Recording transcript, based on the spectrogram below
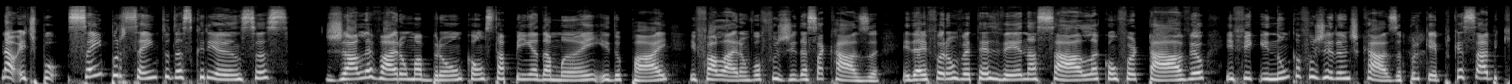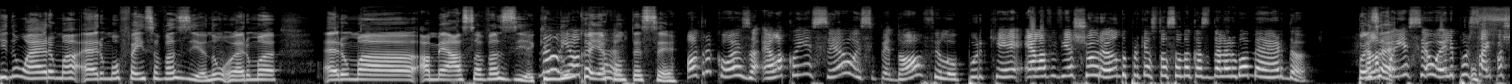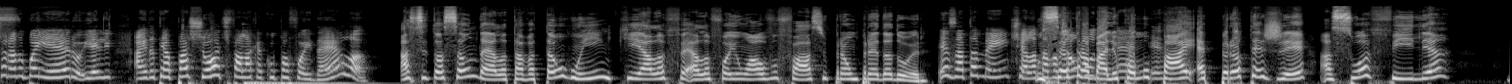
Não, e tipo, 100% das crianças já levaram uma bronca, uns tapinha da mãe e do pai e falaram: vou fugir dessa casa. E daí foram ver TV na sala, confortável, e, e nunca fugiram de casa. Por quê? Porque sabe que não era uma, era uma ofensa vazia, não era uma. Era uma ameaça vazia, que não, nunca outra, ia acontecer. Outra coisa, ela conheceu esse pedófilo porque ela vivia chorando porque a situação da casa dela era uma merda. Pois ela é. conheceu ele por sair Uf. pra chorar no banheiro. E ele ainda tem a pachorra de falar que a culpa foi dela. A situação dela tava tão ruim que ela, ela foi um alvo fácil para um predador. Exatamente. Ela o seu trabalho é, como é... pai é proteger a sua filha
